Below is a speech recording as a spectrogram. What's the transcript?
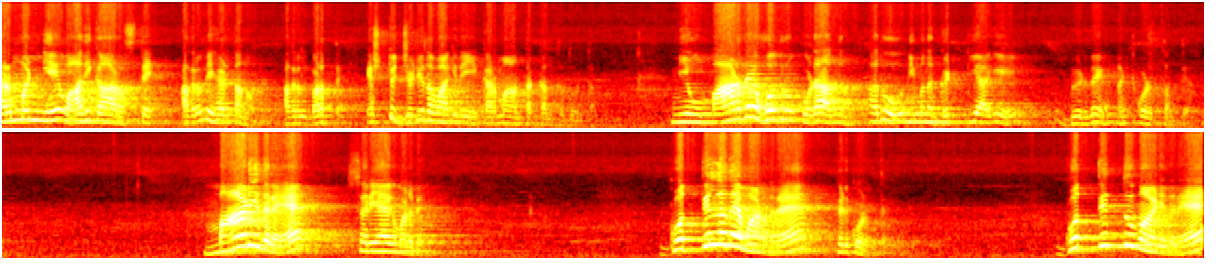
ಕರ್ಮಣ್ಯೇ ವಾದಿಕಾರಸ್ತೆ ಅದರಲ್ಲಿ ಹೇಳ್ತಾನೋ ಅದರಲ್ಲಿ ಬರುತ್ತೆ ಎಷ್ಟು ಜಟಿಲವಾಗಿದೆ ಈ ಕರ್ಮ ಅಂತಕ್ಕಂಥದ್ದು ಅಂತ. ನೀವು ಮಾಡದೇ ಹೋದರೂ ಕೂಡ ಅದು ಅದು ನಿಮ್ಮನ್ನು ಗಟ್ಟಿಯಾಗಿ ಬಿಡದೆ ಅಂಟ್ಕೊಳುತ್ತಂತೆ ಮಾಡಿದರೆ ಸರಿಯಾಗಿ ಮಾಡಬೇಕು. ಗೊತ್ತಿಲ್ಲದೆ ಮಾಡಿದ್ರೆ ಹಿಡ್ಕೊಳ್ಳುತ್ತೆ ಗೊತ್ತಿದ್ದು ಮಾಡಿದರೆ,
